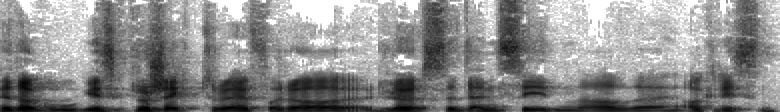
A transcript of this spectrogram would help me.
pedagogisk prosjekt tror jeg, for å løse den siden av, av krisen.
